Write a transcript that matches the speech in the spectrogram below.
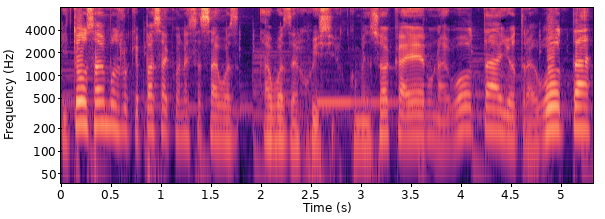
Y todos sabemos lo que pasa con esas aguas, aguas del juicio. Comenzó a caer una gota y otra gota.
